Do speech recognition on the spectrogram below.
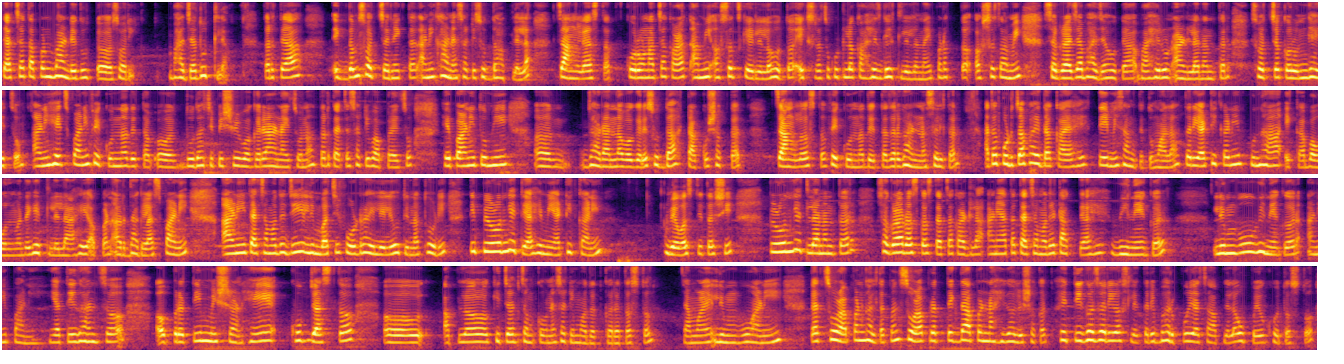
त्याच्यात आपण भांडे धुत सॉरी भाज्या धुतल्या. तर त्या एकदम स्वच्छ निघतात आणि खाण्यासाठी सुद्धा आपल्याला चांगल्या असतात. कोरोनाच्या काळात आम्ही असंच केलेलं होतं. एक्स्ट्राचं कुठलं काहीच घेतलेलं नाही. पण फक्त असंच आम्ही सगळ्या ज्या भाज्या होत्या बाहेरून आणल्यानंतर स्वच्छ करून घ्यायचो. आणि हेच पाणी फेकून न देता दुधाची पिशवी वगैरे आणायचो ना तर त्याच्यासाठी वापरायचो. हे पाणी तुम्ही झाडांना वगैरे सुद्धा टाकू शकतात. चांगलं असतं फेकून न देता जर घाण नसेल तर. आता पुढचा फायदा काय आहे ते मी सांगते तुम्हाला. तर या ठिकाणी पुन्हा एका बाऊलमध्ये घेतलेलं आहे आपण अर्धा ग्लास पाणी आणि त्याच्यामध्ये जी लिंबाची फोड राहिलेली होती ना थोडी ती पिळून घेते आहे मी या ठिकाणी व्यवस्थित अशी. पिळून घेतल्यानंतर सगळा रसकस त्याचा काढला आणि आता त्याच्यामध्ये टाकते आहे व्हिनेगर लिंबू व्हिनेगर आणि पाणी. या तिघांचं अप्रतिम मिश्रण हे खूप जास्त आपलं किचन चमकवण्यासाठी मदत करत असतं. त्यामुळे लिंबू आणि त्यात सोळा पण घालतात पण सोळा प्रत्येकदा आपण नाही घालू शकत. हे तिघं जरी असले तरी भरपूर याचा आपल्याला उपयोग होत असतो.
